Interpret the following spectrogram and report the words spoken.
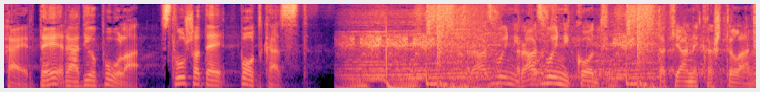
HRT Radio Pula. Slušate podcast. Razvojni, razvojni kod Tatjane Kaštelani.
